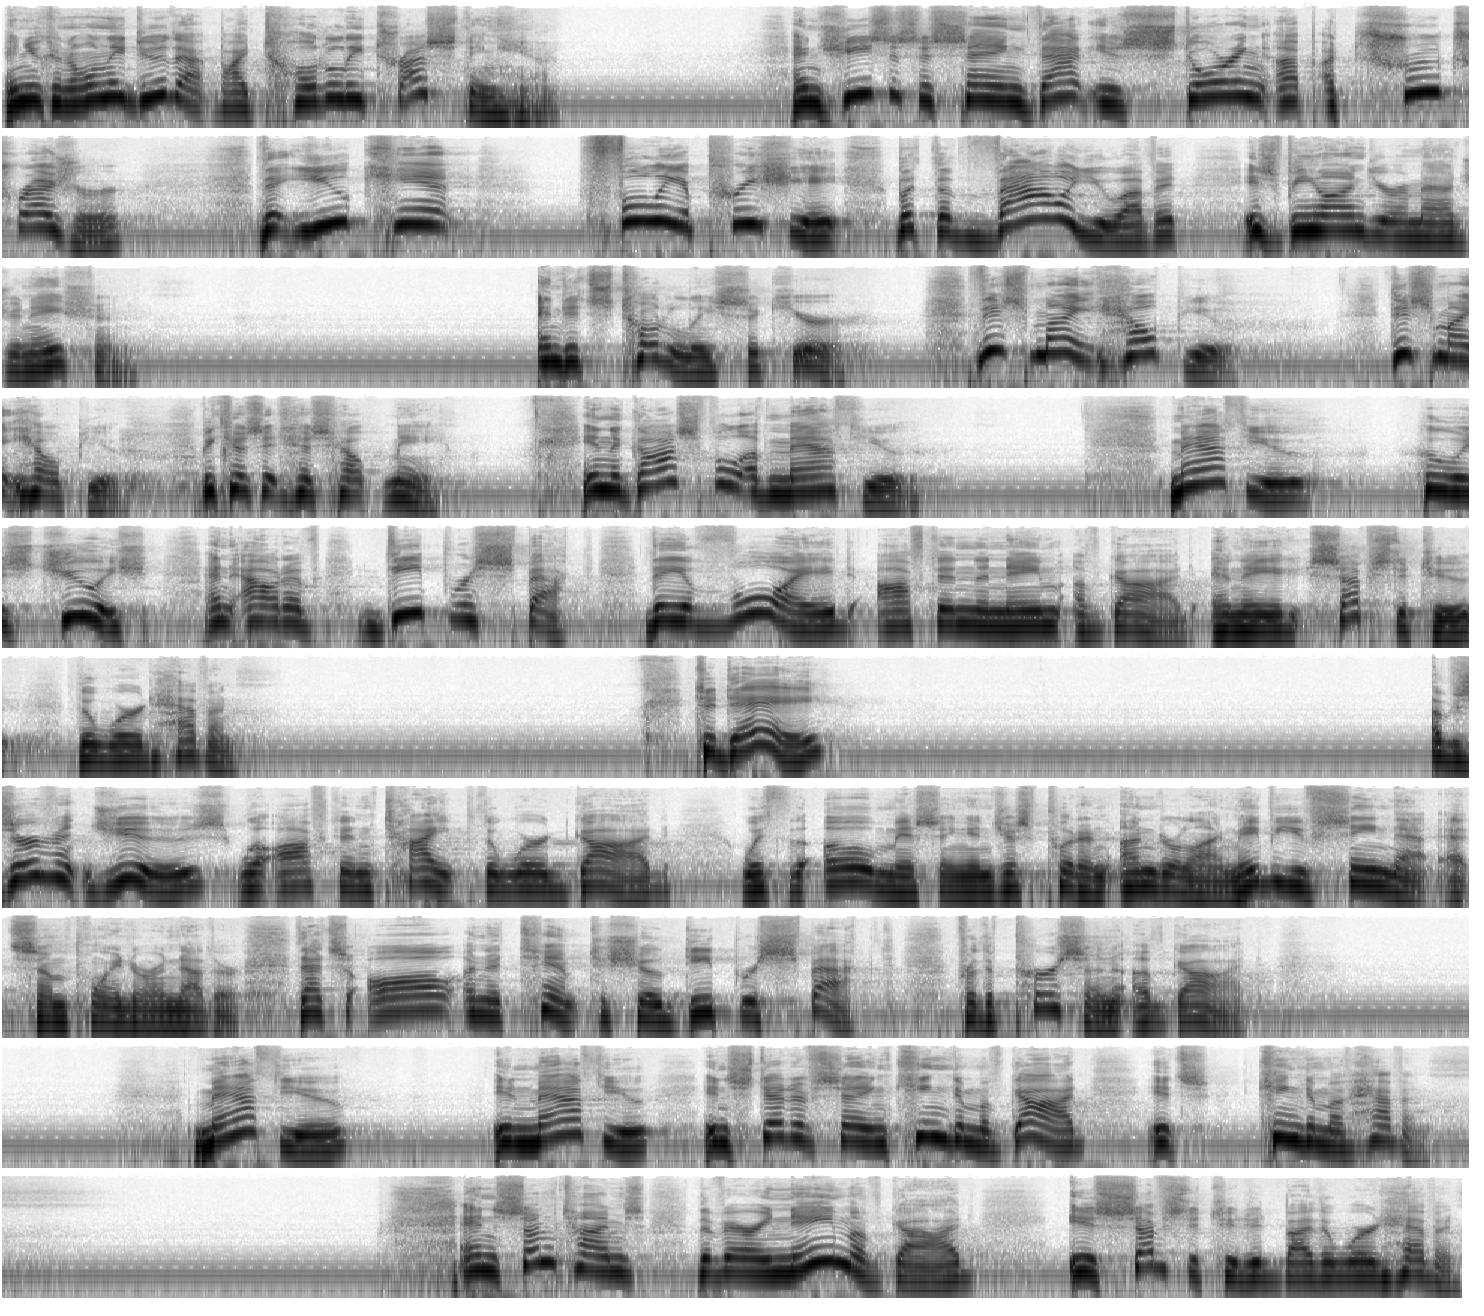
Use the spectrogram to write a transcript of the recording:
And you can only do that by totally trusting Him. And Jesus is saying that is storing up a true treasure that you can't fully appreciate, but the value of it is beyond your imagination. And it's totally secure. This might help you. This might help you because it has helped me. In the Gospel of Matthew, Matthew, who was Jewish, and out of deep respect, they avoid often the name of God and they substitute the word heaven. Today, observant Jews will often type the word God with the O missing and just put an underline. Maybe you've seen that at some point or another. That's all an attempt to show deep respect for the person of God. Matthew, in Matthew, instead of saying kingdom of God, it's kingdom of heaven. And sometimes the very name of God is substituted by the word heaven.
